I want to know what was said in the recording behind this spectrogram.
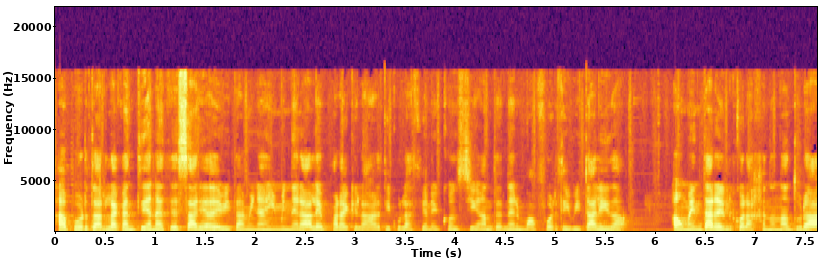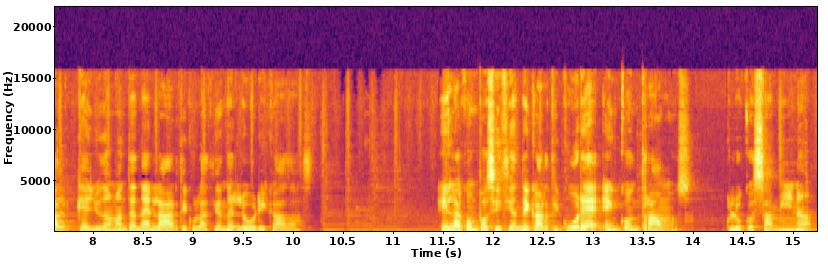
aportar la cantidad necesaria de vitaminas y minerales para que las articulaciones consigan tener más fuerza y vitalidad, aumentar el colágeno natural que ayuda a mantener las articulaciones lubricadas. En la composición de Carticure encontramos glucosamina,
